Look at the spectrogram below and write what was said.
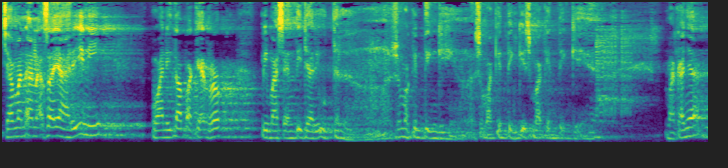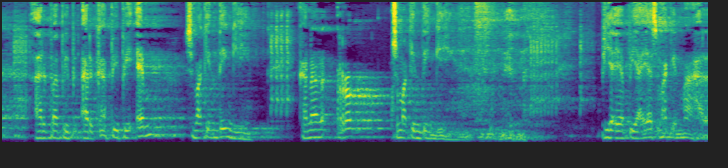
Zaman anak saya hari ini wanita pakai rok 5 cm dari udel. Semakin tinggi, semakin tinggi, semakin tinggi. Ya. Makanya harga BBM semakin tinggi karena rok semakin tinggi. Biaya-biaya semakin mahal.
